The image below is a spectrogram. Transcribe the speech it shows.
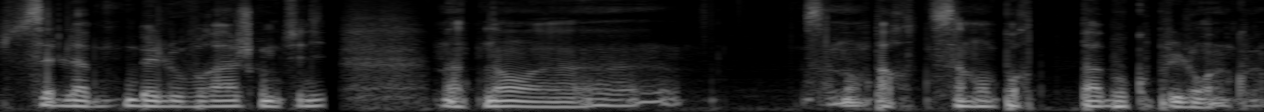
c'est de la bel ouvrage, comme tu dis. Maintenant, euh, ça m'emporte, ça m'emporte pas beaucoup plus loin, quoi.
